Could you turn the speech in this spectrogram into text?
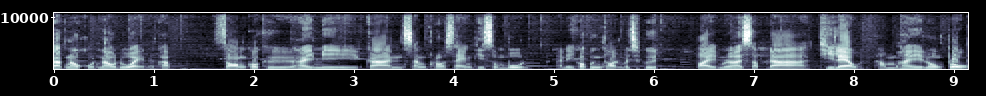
รักเน่าโคตรเน่าด้วยนะครับสองก็คือให้มีการสังเคราะห์แสงที่สมบูรณ์ อันนี้ก็เพิ่งถอนวัชพืชไปเมื่อสัปดาห์ที่แล้วทำให้โล่งโปร่ง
